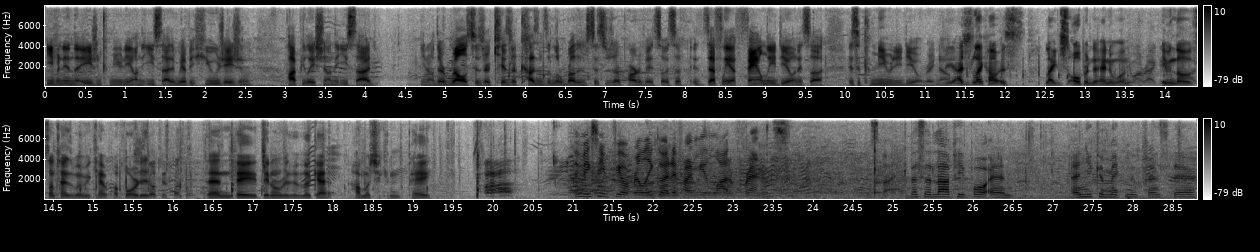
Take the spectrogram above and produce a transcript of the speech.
even in the Asian community on the east side. We have a huge Asian population on the east side. You know, their relatives, their kids, their cousins, their little brothers and sisters are part of it. So it's a, it's definitely a family deal, and it's a, it's a community deal right now. Yeah, I just like how it's like just open to anyone. Even though sometimes when we can't afford it, then they, they don't really look at how much you can pay. It makes me feel really good if I meet a lot of friends. It's fun. There's a lot of people and and you can make new friends there.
